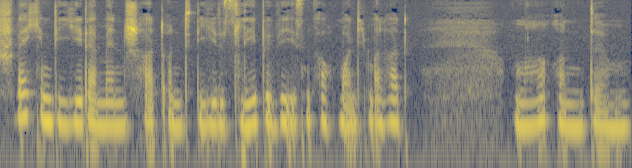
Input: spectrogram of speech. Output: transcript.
Schwächen, die jeder Mensch hat und die jedes Lebewesen auch manchmal hat. und ähm,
